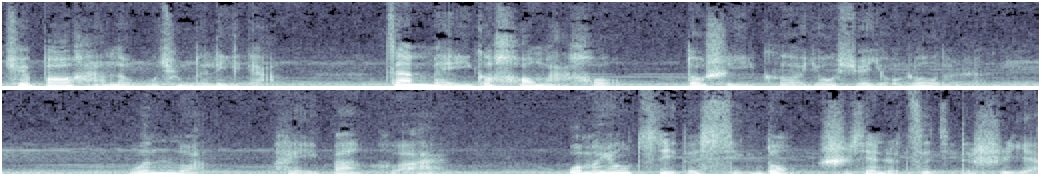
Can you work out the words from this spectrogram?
却包含了无穷的力量，在每一个号码后都是一个有血有肉的人，温暖、陪伴和爱。我们用自己的行动实现着自己的誓言。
